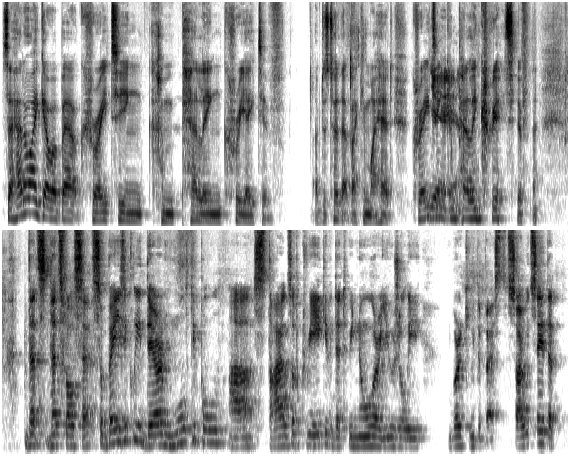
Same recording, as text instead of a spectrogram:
So how do I go about creating compelling creative? I've just heard that back in my head. Creating Yeah. compelling creative. That's that's well said. So basically, there are multiple uh, styles of creative that we know are usually working the best. So I would say that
